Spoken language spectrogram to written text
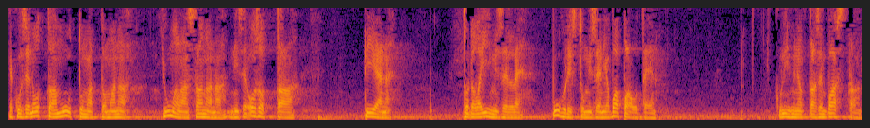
Ja kun sen ottaa muuttumattomana Jumalan sanana, niin se osoittaa tien todella ihmiselle puhdistumisen ja vapauteen, kun ihminen ottaa sen vastaan.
